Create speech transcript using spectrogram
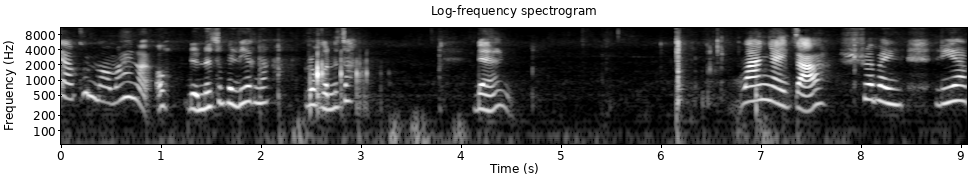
ยกคุณหมอมาให้หน่อยโอ้เดี๋ยวนะจะไปเรียกนะรอก่อนนะจ๊ะแดงว่าไงจ๊ะช่วยไปเรียก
